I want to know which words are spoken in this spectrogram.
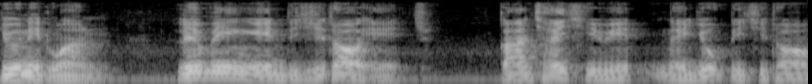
Unit 1 Living in Digital Age การใช้ชีวิตในยุคดิจิทัล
